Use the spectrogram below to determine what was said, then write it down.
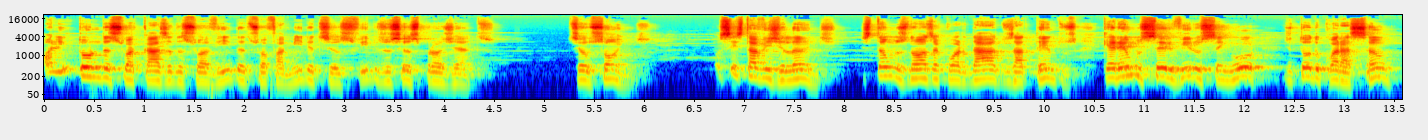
Olhe em torno da sua casa, da sua vida, da sua família, dos seus filhos, dos seus projetos, seus sonhos. Você está vigilante? Estamos nós acordados, atentos? Queremos servir o Senhor de todo o coração?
